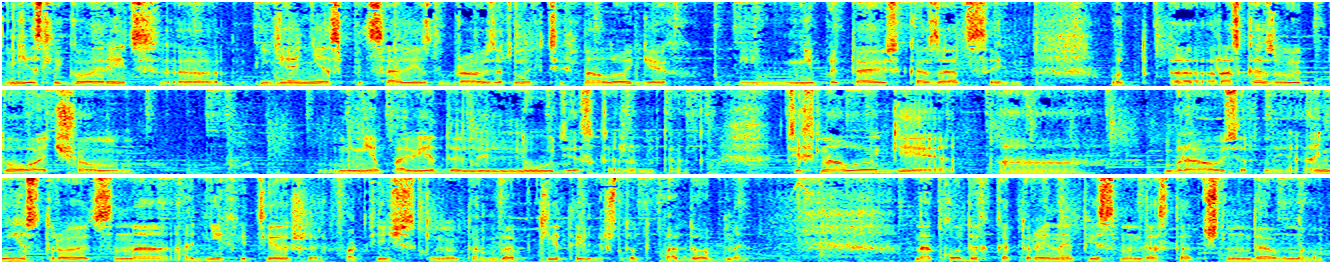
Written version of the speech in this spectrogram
Если говорить, э, я не специалист в браузерных технологиях и не пытаюсь казаться им. Вот э, рассказываю то, о чем мне поведали люди, скажем так. Технологии а, браузерные, они строятся на одних и тех же, фактически, ну там WebKit или что-то подобное. На кодах, которые написаны достаточно давно.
